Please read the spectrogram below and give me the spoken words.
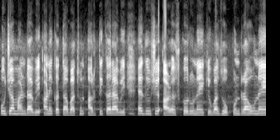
पूजा मांडावी आणि कथा वाचून आरती करावी. या दिवशी आळस करू नये किंवा झोपून राहू नये.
